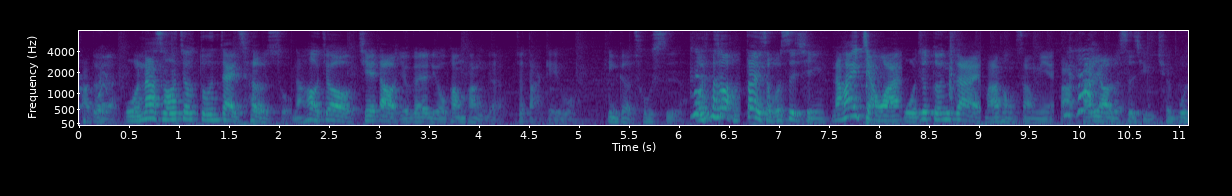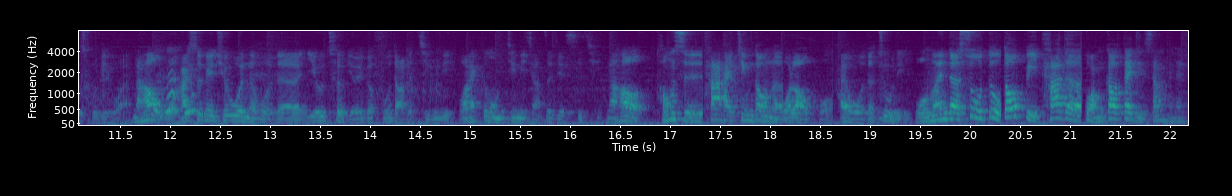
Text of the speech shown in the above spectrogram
答 对了，我那时候就蹲在厕所，然后就接到有个刘胖胖的就打给我。听哥出事了，我就说到底什么事情？然后他一讲完，我就蹲在马桶上面，把他要的事情全部处理完。然后我还顺便去问了我的 YouTube 有一个辅导的经理，我还跟我们经理讲这件事情。然后同时他还惊动了我老婆，还有我的助理，我们的速度都比他的广告代理商还来得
